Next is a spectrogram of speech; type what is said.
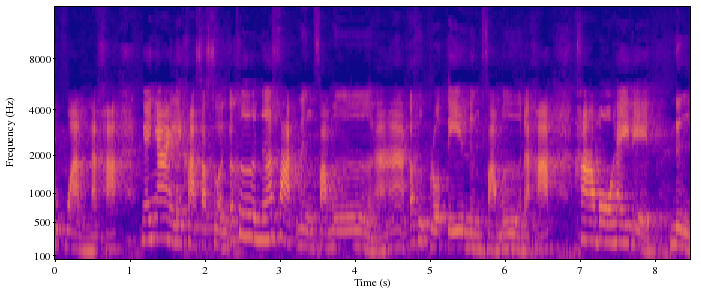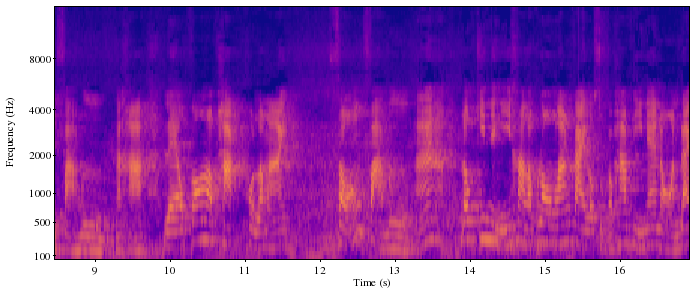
ทุกๆวันนะคะ ง่ายๆเลยค่ะ สัดส่วนก็คือเนื้อสัตว์ 1 ฝ่ามืออ่าก็คือโปรตีน 1 ฝ่ามือนะคะคาร์โบไฮเดรต1ฝ่ามือนะคะ แล้วก็ผักผลไม้ สองฝ่ามืออ่าเรากินอย่างนี้ค่ะ รับรองร่างกายเราสุขภาพดีแน่นอนได้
